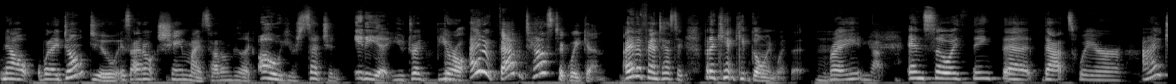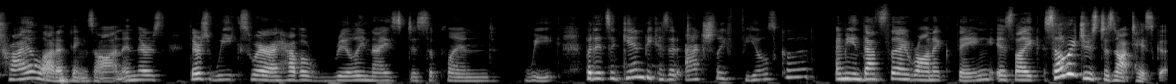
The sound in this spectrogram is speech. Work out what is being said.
Now what i don't do is i don't shame myself i don't be like oh you're such an idiot. You drank beer all i had a fantastic weekend. I had a fantastic but i can't keep going with it mm, right? Yeah. And so i think that that's where i try a lot of things on and there's there's weeks where i have a really nice disciplined week, but it's again because it actually feels good. I mean, mm-hmm. that's the ironic thing is like celery juice does not taste good.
